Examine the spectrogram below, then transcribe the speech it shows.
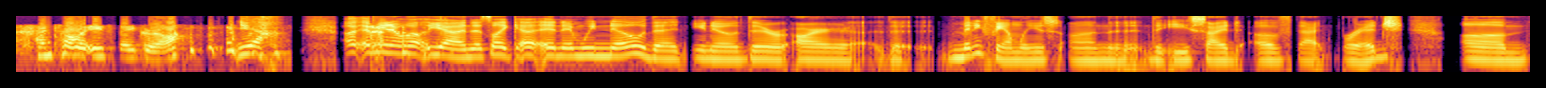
I'm totally East Bay girl. yeah, I I mean, well, yeah, and it's like, uh, and and we know that you know there are the many families on the the east side of that bridge, um,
